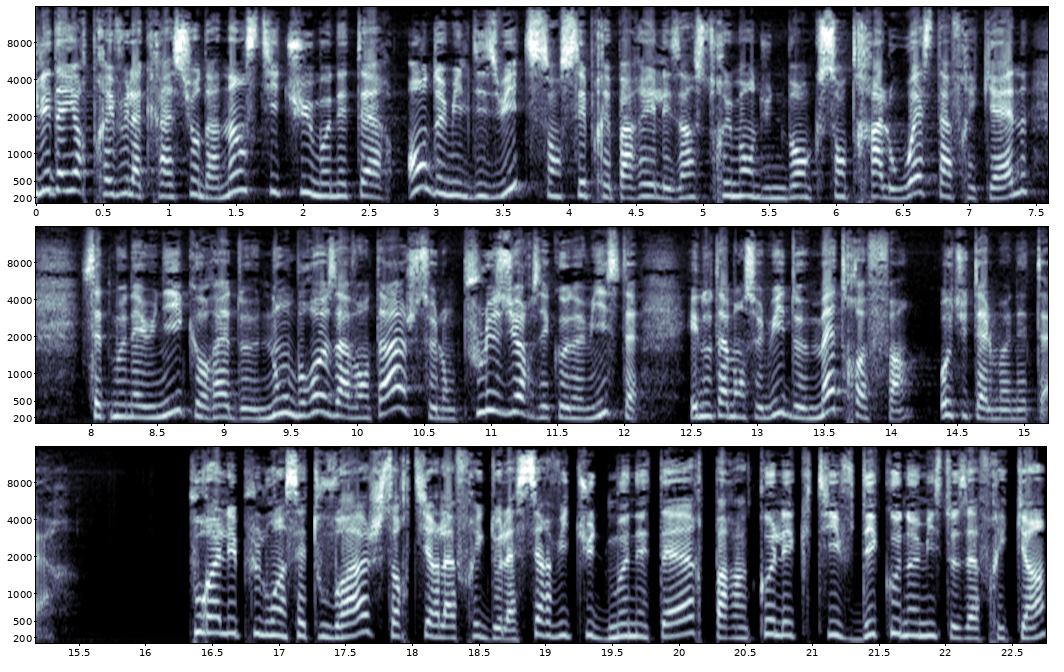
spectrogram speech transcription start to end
il est d'ailleurs prévu la création d'un institut monétaire en 2018, censé préparer les instruments d'une banque centrale ouest-africaine. Cette monnaie unique aurait de nombreux avantages selon plusieurs économistes, et notamment celui de mettre fin aux tutelles monétaires. Pour aller plus loin cet ouvrage, sortir l'Afrique de la servitude monétaire par un collectif d'économistes africains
